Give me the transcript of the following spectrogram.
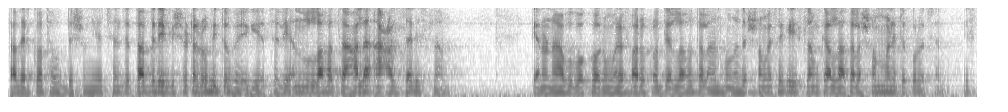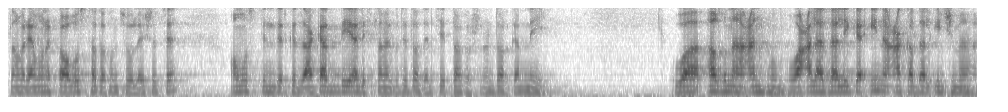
তাদের কথা উদ্দেশ্য নিয়েছেন যে তাদের এই বিষয়টা রহিত হয়ে গিয়েছে। আল্লাহ তালা আজার ইসলাম। কেননা আবু বকর, উমরে ফারুক রদি আল্লাহ তালাহ ওনাদের সময় থেকে ইসলামকে আল্লাহ তালা সম্মানিত করেছেন। ইসলামের এমন একটা অবস্থা তখন চলে এসেছে, অমুসলিমদেরকে জাকাত দিয়ে আর ইসলামের প্রতি তাদের চিত্ত আকর্ষণের দরকার নেই। ওয়া আগনা আনহুম, ওয়া আলা দালিকা ইন আকাদাল ইজমা।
